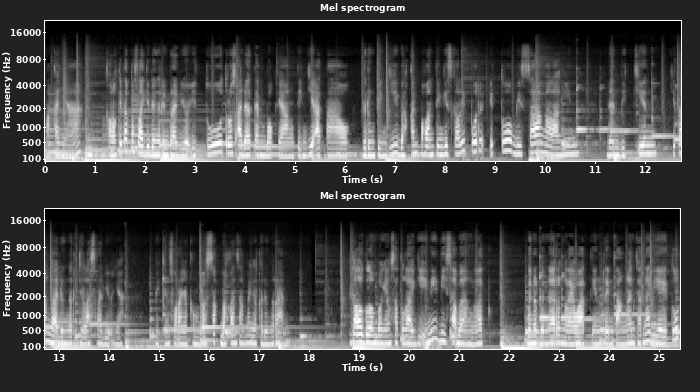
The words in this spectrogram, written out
Makanya, kalau kita pas lagi dengerin radio itu, terus ada tembok yang tinggi atau gedung tinggi bahkan pohon tinggi sekalipun itu bisa ngalangin dan bikin kita nggak denger jelas radionya. Bikin suaranya kemresek bahkan sampai nggak kedengeran. Kalau gelombang yang satu lagi ini bisa banget bener-bener ngelewatin rintangan karena dia itu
